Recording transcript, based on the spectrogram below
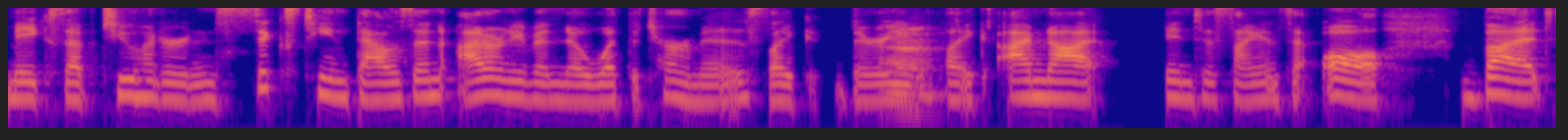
makes up 216,000. I don't even know what the term is. Like they're uh. like, I'm not into science at all, but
